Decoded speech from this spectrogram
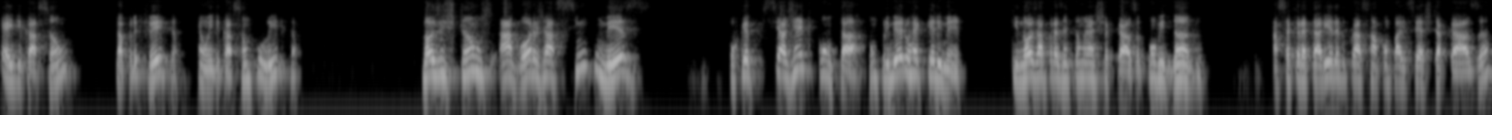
é a indicação da prefeita, é uma indicação política. Nós estamos agora já há cinco meses, porque se a gente contar com o primeiro requerimento que nós apresentamos nesta casa, convidando a Secretaria da Educação a comparecer a esta casa,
